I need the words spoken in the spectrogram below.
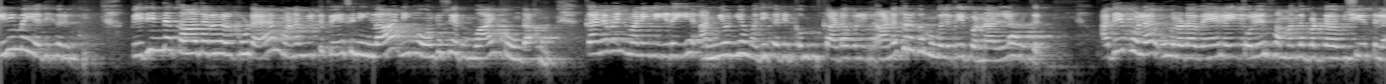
இனிமை அதிகரிக்கும். பிரிந்த காதலர்கள் கூட மனம் விட்டு பேசினீங்களா? நீங்கள் ஒன்று சேரும் வாய்ப்பு உண்டாகும். கணவன் மனைவி இடையே அந்யோன்யம் அதிகரிக்கும். கடவுளின் அனுகிரகம் உங்களுக்கு இப்போ நல்லா இருக்குது அதே போல் உங்களோட வேலை தொழில் சம்மந்தப்பட்ட விஷயத்தில்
